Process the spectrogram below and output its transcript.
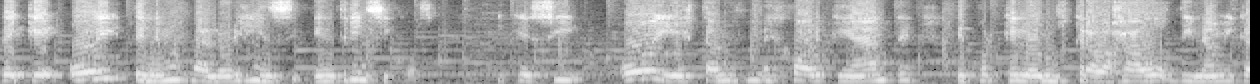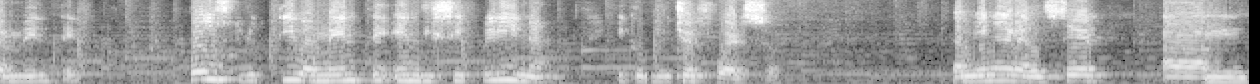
de que hoy tenemos valores intrínsecos y que si hoy estamos mejor que antes es porque lo hemos trabajado dinámicamente, constructivamente, en disciplina y con mucho esfuerzo. También agradecer a um,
